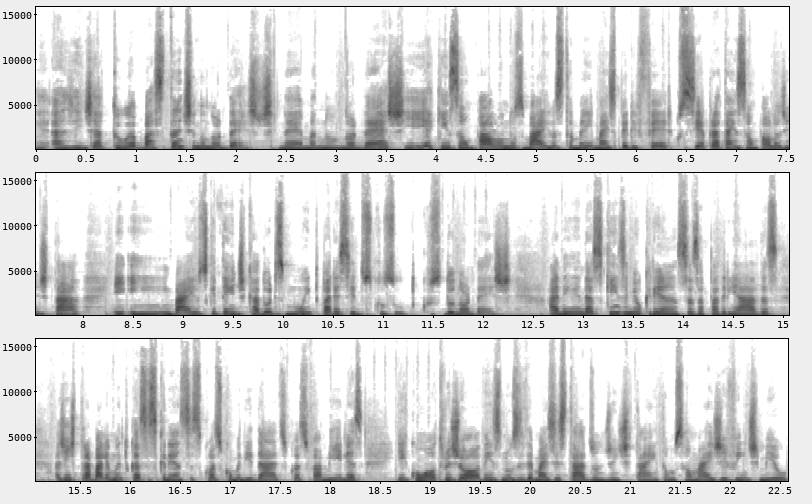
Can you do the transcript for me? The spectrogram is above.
É, a gente atua bastante no Nordeste, né? Mas no Nordeste e aqui em São Paulo, nos bairros também mais periféricos. Se é para estar tá em São Paulo, a gente está em, em, em, bairros que têm indicadores muito parecidos com os, com os do Nordeste. Além das 15 mil crianças apadrinhadas, a gente trabalha muito com essas crianças, com as comunidades, com as famílias e com outros jovens nos demais estados onde a gente está. Então, são mais de 20 mil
